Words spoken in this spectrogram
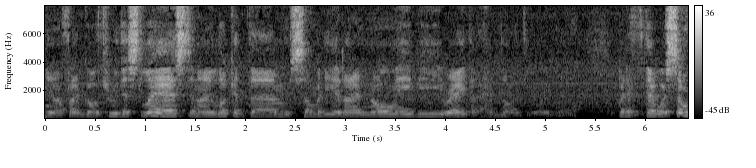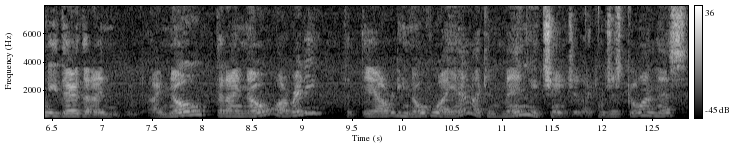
you know, if I go through this list and I look at them, somebody that I know maybe, right? I have no idea right now. But if there was somebody there that I, I know that I know already, that they already know who I am, I can manually change it. I can just go on this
